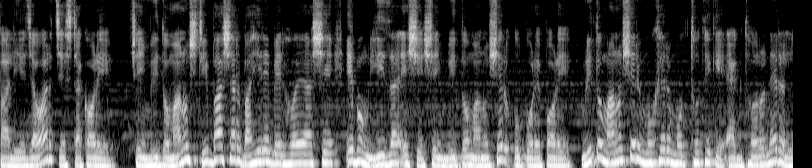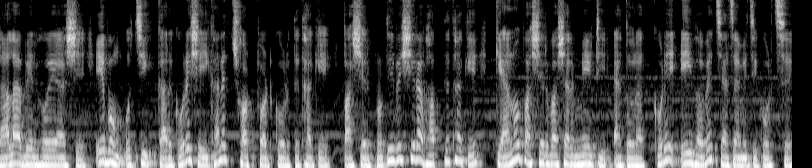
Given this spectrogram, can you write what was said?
পালিয়ে যাওয়ার চেষ্টা করে। সেই মৃত মানুষটি বাসার বাহিরে বের হয়ে আসে এবং লিজা এসে সেই মৃত মানুষের উপরে পড়ে। মৃত মানুষের মুখের মধ্য থেকে এক ধরনের লালা বের হয়ে আসে এবং ও চিৎকার করে সেইখানে ছটফট করতে থাকে। পাশের প্রতিবেশীরা ভাবতে থাকে, কেন পাশের বাসার মেয়েটি এত রাত করে এইভাবে চেঁচামেচি করছে?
